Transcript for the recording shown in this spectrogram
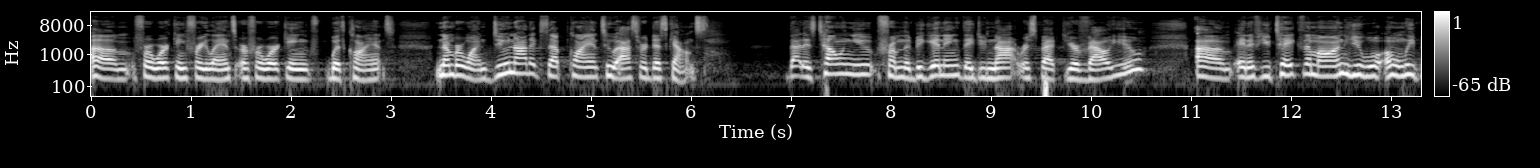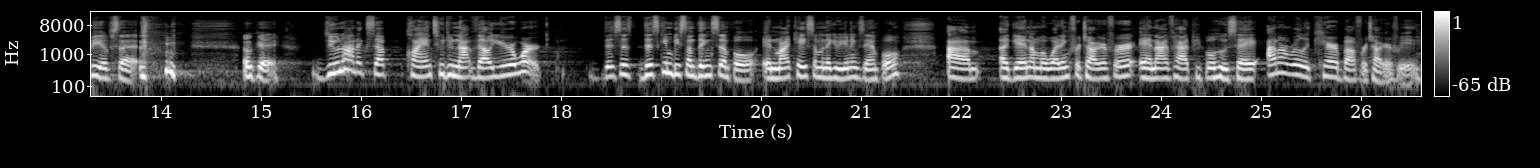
um, for working freelance or for working with clients. Number one, do not accept clients who ask for discounts. That is telling you from the beginning they do not respect your value. Um, and if you take them on, you will only be upset. okay, do not accept clients who do not value your work. This, is, this can be something simple. In my case, I'm gonna give you an example. Um, again, I'm a wedding photographer, and I've had people who say, I don't really care about photography.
